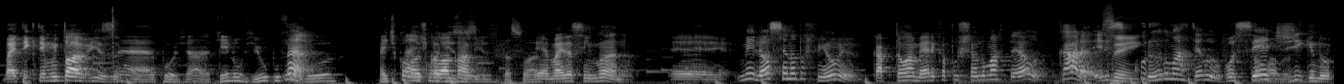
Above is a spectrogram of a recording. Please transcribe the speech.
vai ter que ter muito aviso. É, pô, já, quem não viu, por Não. favor. A gente coloca, A gente um coloca um aviso. tá suave. É, mas assim, mano, é, melhor cena do filme, Capitão América puxando o martelo. Cara, ele Sim. segurando o martelo, você Tá é maluco. digno.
